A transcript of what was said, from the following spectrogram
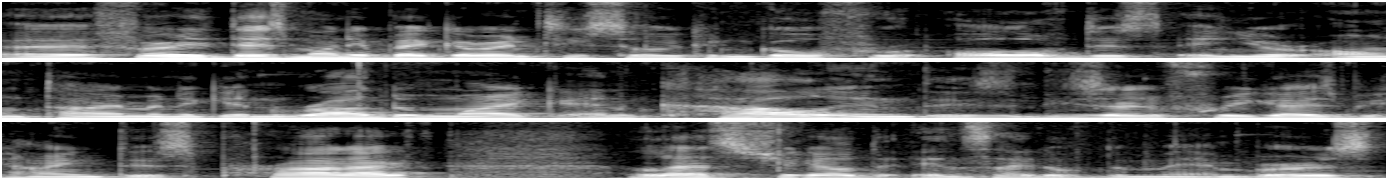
uh, 30 days money back guarantee so you can go through all of this in your own time. And again Radu, Mike and Colin these, these are the three guys behind this product. Let's check out the inside of the members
